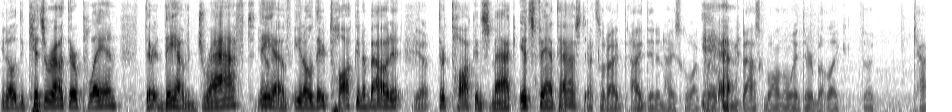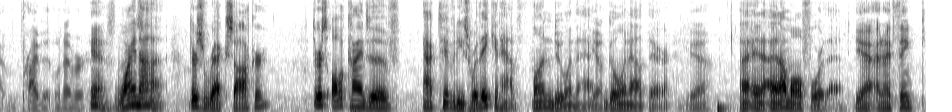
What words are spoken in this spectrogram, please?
You know, the kids are out there playing. They they have draft. They Yep. have you know they're talking about it. Yep. They're talking smack. It's fantastic. That's what I I did in high school. I played Yeah. basketball in the winter, but like the cat private whatever. Yeah, why not? school. There's rec soccer. There's all kinds of activities where they can have fun doing that, Yep. going out there, Yeah. Uh, and, and I'm all for that. Yeah, and I think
